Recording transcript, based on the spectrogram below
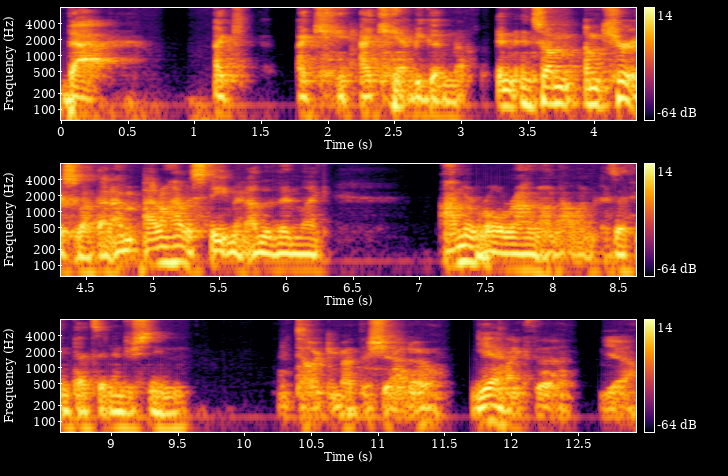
that. I, I can't I can't be good enough, and and so I'm I'm curious about that. I'm I don't have a statement other than like I'm gonna roll around on that one because I think that's an interesting Like talking about the shadow, yeah. like the yeah.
